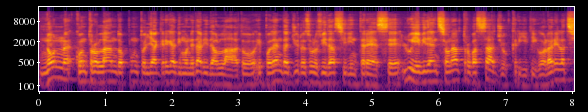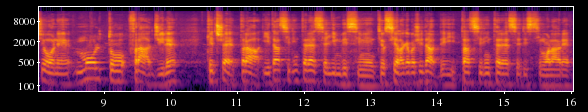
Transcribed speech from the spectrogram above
non controllando appunto gli aggregati monetari da un lato e potendo agire solo sui tassi di interesse, lui evidenzia un altro passaggio critico, la relazione molto fragile che c'è tra i tassi di interesse e gli investimenti, ossia la capacità dei tassi di interesse di stimolare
